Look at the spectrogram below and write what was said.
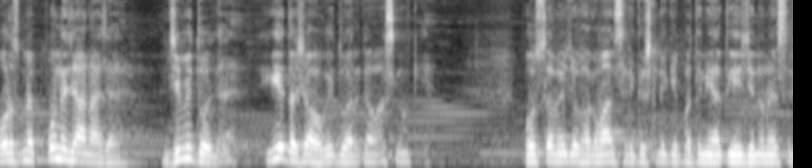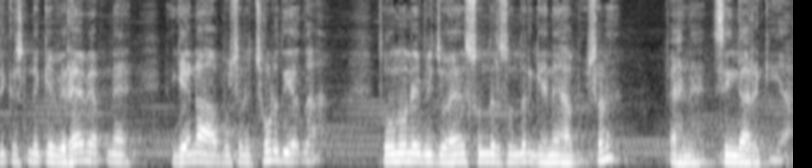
और उसमें पुण्य जान आ जाए, जीवित हो जाए, ये दशा हो गई द्वारकावासियों की। उस समय जो भगवान श्री कृष्ण की पत्नी आती है, जिन्होंने श्री कृष्ण के विरह में अपने गहना आभूषण छोड़ दिया था तो उन्होंने भी जो है सुंदर सुंदर गहने आभूषण पहने, श्रृंगार किया।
